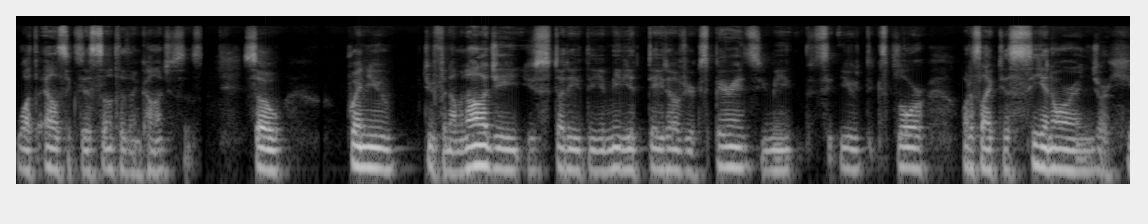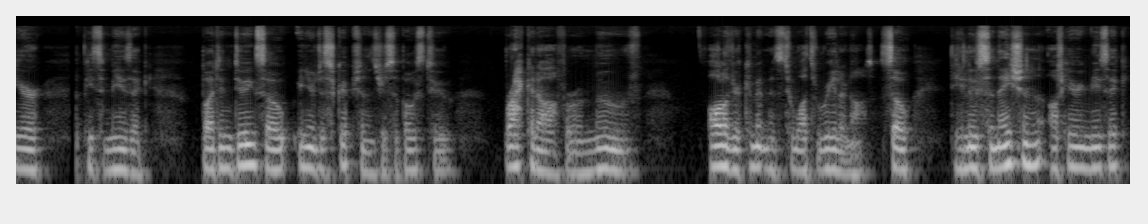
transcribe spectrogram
what else exists other than consciousness. So when you do phenomenology, you study the immediate data of your experience, you meet, you explore what it's like to see an orange or hear a piece of music. But in doing so, in your descriptions, you're supposed to bracket off or remove all of your commitments to what's real or not. So the hallucination of hearing music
